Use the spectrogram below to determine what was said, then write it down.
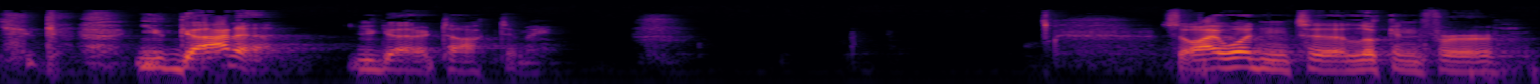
you, you gotta, you gotta talk to me. So I wasn't uh, looking for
